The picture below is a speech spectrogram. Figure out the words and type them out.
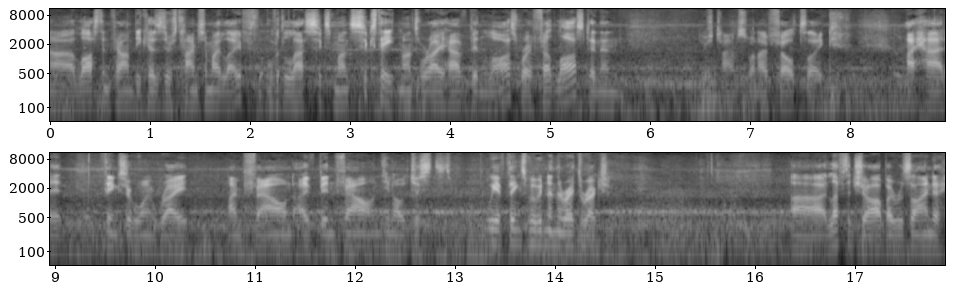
Uh, lost and found because there's times in my life over the last six months, six to eight months, where I have been lost, where I felt lost, and then there's times when I felt like I had it, things are going right, I'm found, I've been found. You know, just we have things moving in the right direction. Uh, I left the job. I resigned. I,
